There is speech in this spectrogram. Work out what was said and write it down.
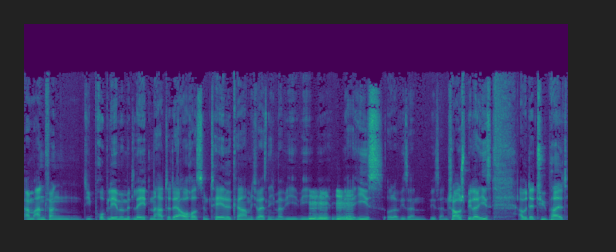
am Anfang die Probleme mit Leighton hatte, der auch aus dem Tail kam. Ich weiß nicht mehr, wie, wie, Mhm, wie, wie er mhm. hieß oder wie sein, wie sein Schauspieler hieß. Aber der Typ halt,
